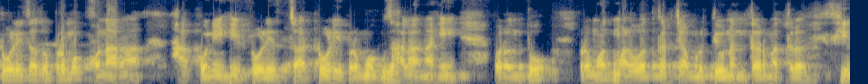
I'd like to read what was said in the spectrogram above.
टोळीचा जो प्रमुख होणारा हा कोणीही टोळीचा टोळी प्रमुख झाला नाही. परंतु प्रमोद माळवतकरच्या मृत्यूनंतर मात्र ही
